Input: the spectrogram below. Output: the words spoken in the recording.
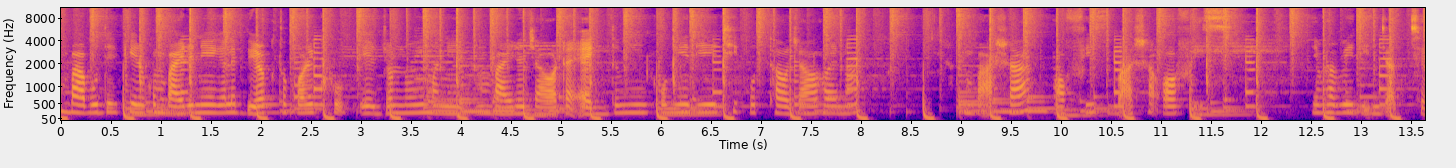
বাবুদেরকে এরকম বাইরে নিয়ে গেলে বিরক্ত করে খুব। এর জন্যই মানে বাইরে যাওয়াটা একদমই কমিয়ে দিয়েছি, কোথাও যাওয়া হয় না। বাসা, অফিস বাসা, অফিস। এভাবেই দিন যাচ্ছে।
